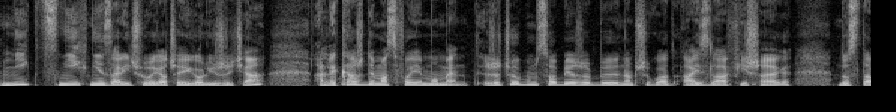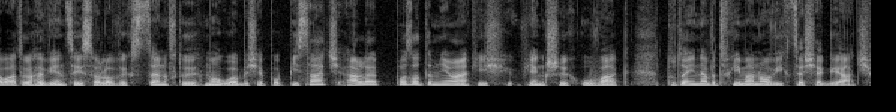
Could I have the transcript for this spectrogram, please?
Nikt z nich nie zaliczył raczej roli życia, ale każdy ma swoje momenty. Życzyłbym sobie, żeby na przykład Isla Fisher dostała trochę więcej solowych scen, w których mogłaby się popisać, ale poza tym nie ma jakichś większych uwag. Tutaj nawet Freemanowi chce się grać,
